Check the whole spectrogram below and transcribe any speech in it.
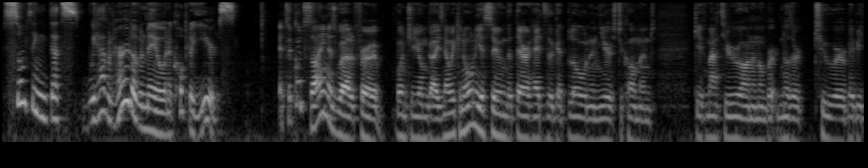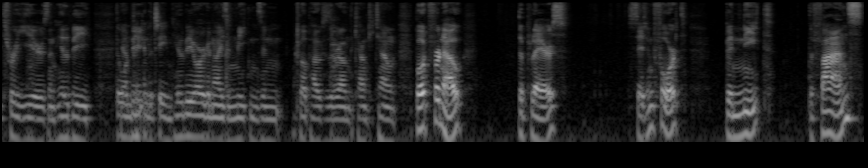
something that's we haven't heard of in Mayo in a couple of years. It's a good sign as well for a bunch of young guys. Now we can only assume that their heads will get blown in years to come and give Matthew Ruane a number another two or maybe three years, and he'll be The one be- picking the team. He'll be organising meetings in clubhouses around the county town. But for now, the players sit in fourth beneath the fans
